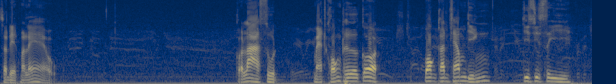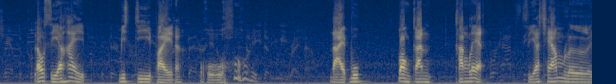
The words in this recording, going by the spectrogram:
เสด็จมาแล้ว ก็ล่าสุด แมตช์ของเธอก็ป้องกันแชมป์หญิง GCC แล้วเสียให้มิสจีไปนะ โอ้โห ได้ปุ๊บ ป้องกันครั้งแรก เสียแชมป์เลย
